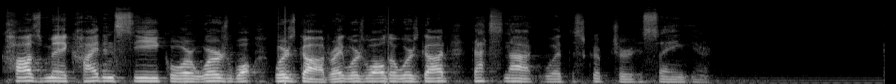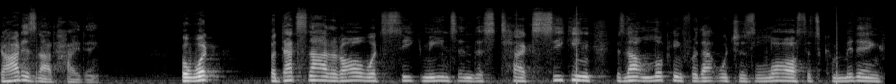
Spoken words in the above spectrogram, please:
cosmic hide and seek or where's, where's God, right? Where's Waldo? Where's God? That's not what the scripture is saying here. God is not hiding. But what but that's not at all what seek means in this text. Seeking is not looking for that which is lost, it's committing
